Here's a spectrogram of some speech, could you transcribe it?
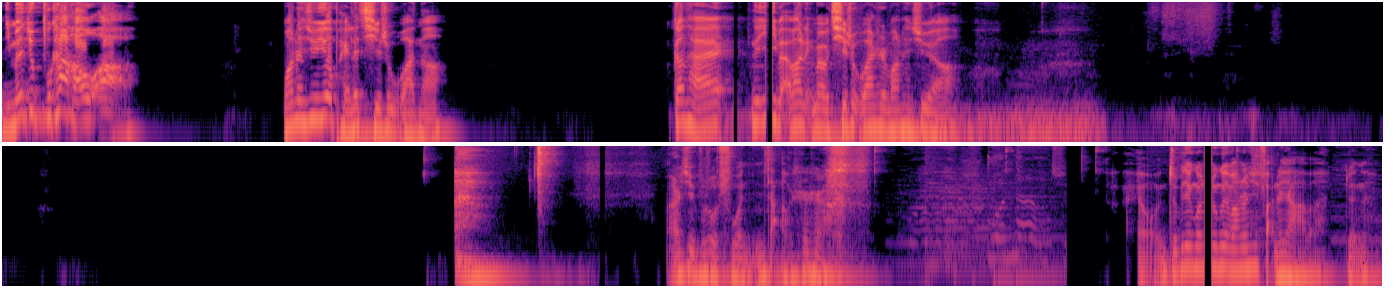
你们就不看好我？王晨旭又赔了七十五万呢。刚才那一百万里面有七十五万是王晨旭啊。王晨旭不是我说你，你咋回事啊？哎呦，直播间观众跟王晨旭反着压吧，真的。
